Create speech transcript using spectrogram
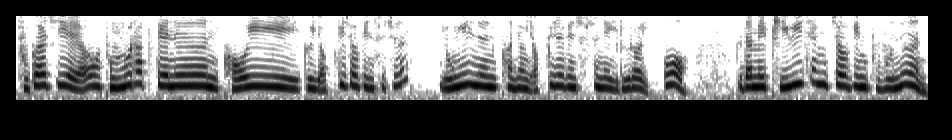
두 가지예요. 동물 학대는 거의 그 엽기적인 수준, 용인은커녕 엽기적인 수준에 이르러 있고, 그다음에 비위생적인 부분은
